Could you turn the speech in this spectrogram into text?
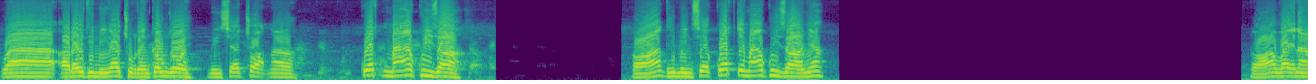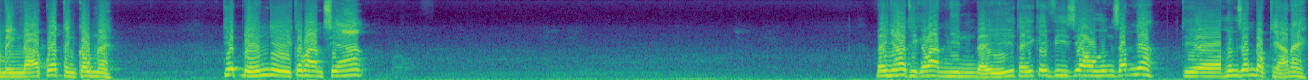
Và ở đây thì mình đã chụp thành công rồi. Mình sẽ chọn uh, quét mã QR đó thì mình sẽ quét cái mã QR nhé đó vậy là mình đã quét thành công này tiếp đến thì các bạn sẽ đây nhá thì các bạn nhìn để ý thấy cái video hướng dẫn nhá. Thì uh, hướng dẫn đọc thẻ này.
